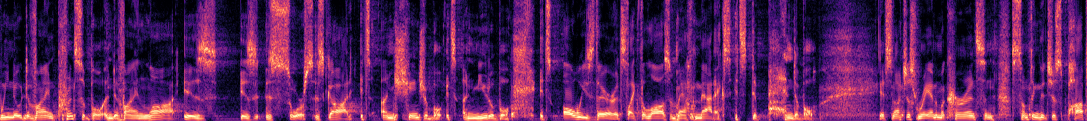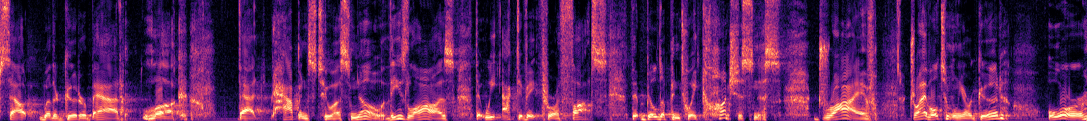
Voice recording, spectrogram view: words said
We know divine principle and divine law is is, is source, is God. It's unchangeable, it's immutable, it's always there. It's like the laws of mathematics, it's dependable. It's not just random occurrence and something that just pops out, whether good or bad, luck, that happens to us. No, these laws that we activate through our thoughts that build up into a consciousness drive, drive ultimately our good or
